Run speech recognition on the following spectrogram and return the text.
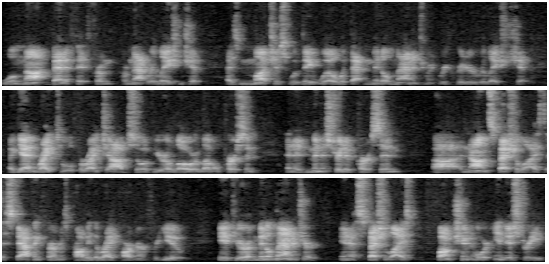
will not benefit from from that relationship as much as they will with that middle management recruiter relationship. Again, right tool for right job. So if you're a lower level person, an administrative person, uh, non specialized, a staffing firm is probably the right partner for you. If you're a middle manager in a specialized function or industry,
